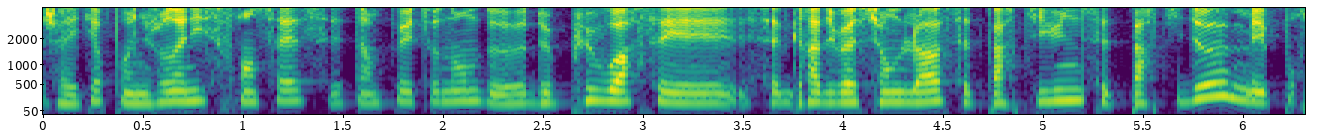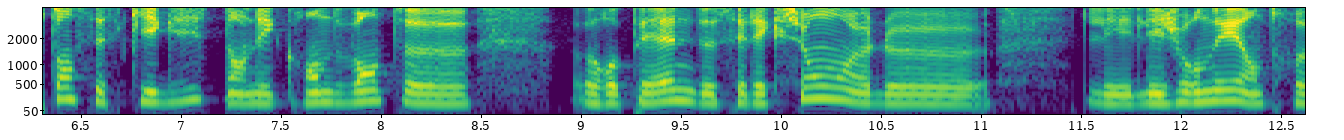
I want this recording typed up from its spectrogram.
j'allais dire, pour une journaliste française, c'est un peu étonnant de ne plus voir ces, cette graduation de l'offre, cette partie 1, cette partie 2, mais pourtant c'est ce qui existe dans les grandes ventes euh, européennes de sélection. Le, les, les, journées entre,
